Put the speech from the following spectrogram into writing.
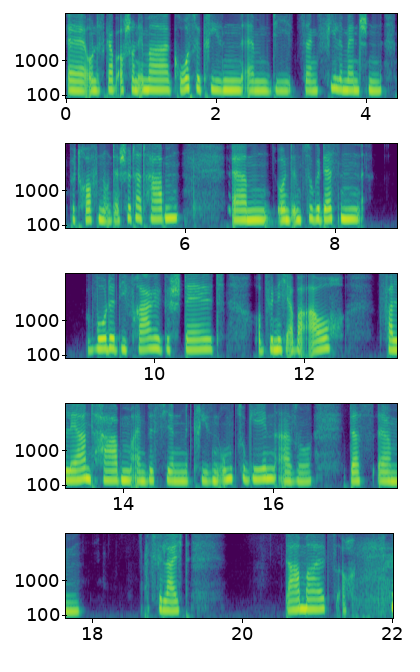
Äh, und es gab auch schon immer große Krisen, ähm, die sagen viele Menschen betroffen und erschüttert haben. Ähm, und im Zuge dessen wurde die Frage gestellt, ob wir nicht aber auch verlernt haben, ein bisschen mit Krisen umzugehen. Also dass ähm, es vielleicht damals, auch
